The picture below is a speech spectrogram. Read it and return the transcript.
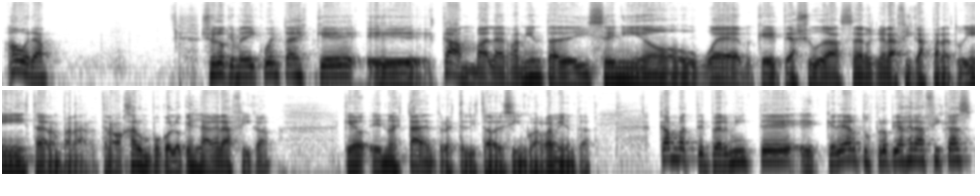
Ahora, yo lo que me di cuenta es que eh, Canva, la herramienta de diseño web que te ayuda a hacer gráficas para tu Instagram, para trabajar un poco lo que es la gráfica, que eh, no está dentro de este listado de 5 herramientas, Canva te permite eh, crear tus propias gráficas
